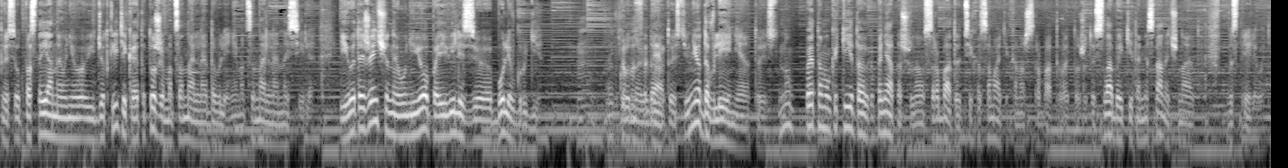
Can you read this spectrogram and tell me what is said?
То есть вот постоянно у него идет критика, это тоже эмоциональное давление, эмоциональное насилие. И у этой женщины, у нее появились э, боли в груди грудной, да, то есть у нее давление, то есть, ну, поэтому какие-то, понятно, что оно срабатывает, психосоматика наша срабатывает тоже, то есть слабые какие-то места начинают вистрілювати.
